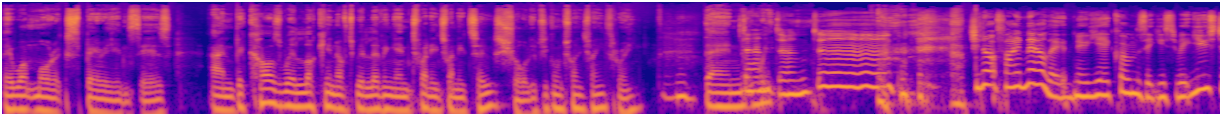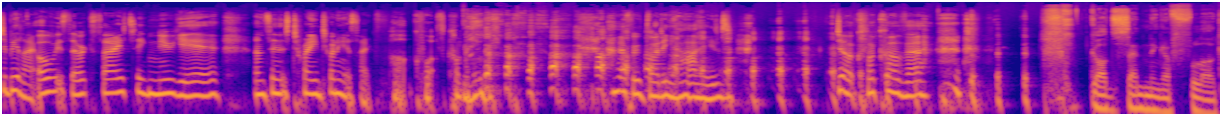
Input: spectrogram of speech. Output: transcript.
They want more experiences. And because we're lucky enough to be living in 2022, shortly to become 2023, then Dun, we. dun, dun. Do you not find now that New Year comes? It used to be. It used to be like, oh, it's so exciting, New Year, and since 2020, it's like, fuck, what's coming? Everybody hide, duck for cover. God's sending a flood.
